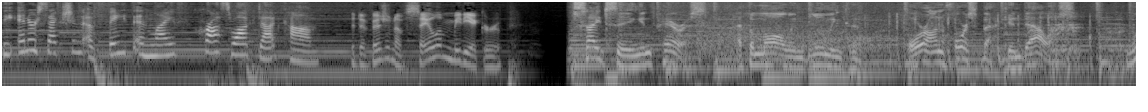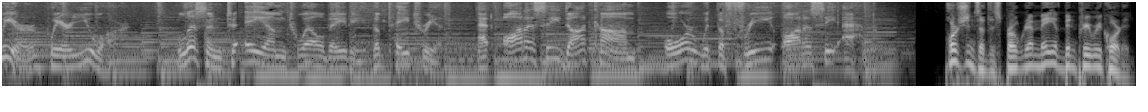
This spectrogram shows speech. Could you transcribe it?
the intersection of faith and life, crosswalk.com. The division of Salem Media Group. Sightseeing in Paris, at the mall in Bloomington, or on horseback in Dallas. We're where you are. Listen to AM 1280, The Patriot, at Audacy.com or with the free Audacy app. Portions of this program may have been pre recorded.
